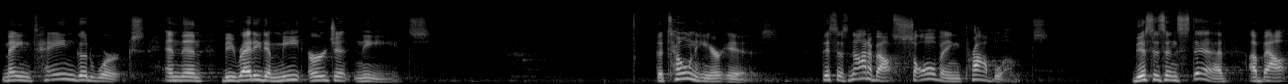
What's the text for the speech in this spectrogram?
maintain good works, and then be ready to meet urgent needs. The tone here is this is not about solving problems. This is instead about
